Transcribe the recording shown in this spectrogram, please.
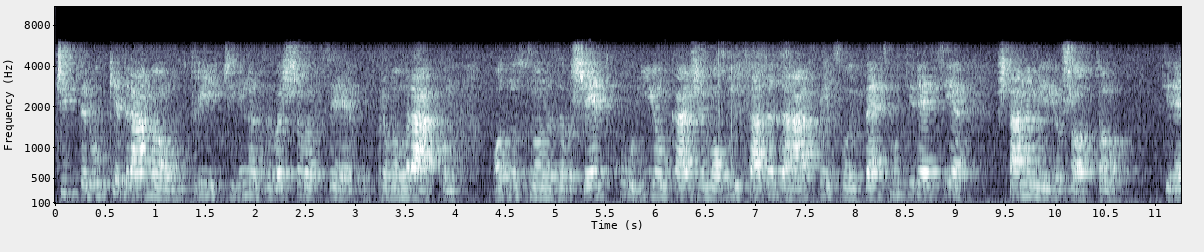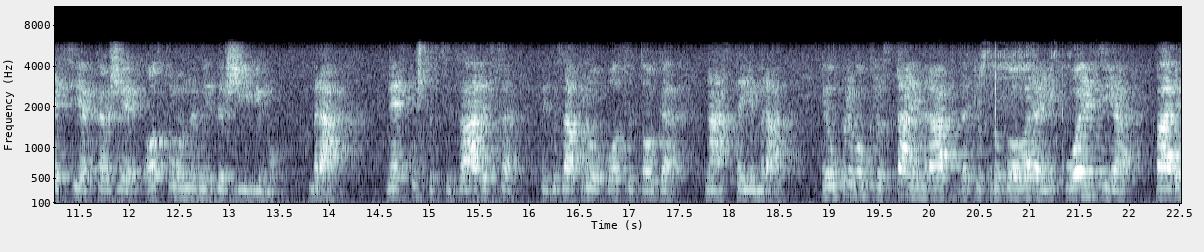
Čiste ruke drama u tri čina završava se upravo mrakom, odnosno na završetku i on kaže mogu li sada da nastavim svoju pesmu Tiresija, šta nam je još ostalo? Tiresija kaže, ostalo nam je da živimo, mrak. Ne spušta se zavesa, nego zapravo posle toga nastaje mrak. E upravo kroz taj mrak, dakle, progovara i poezija, Vade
